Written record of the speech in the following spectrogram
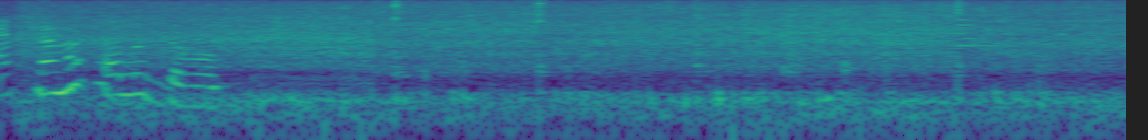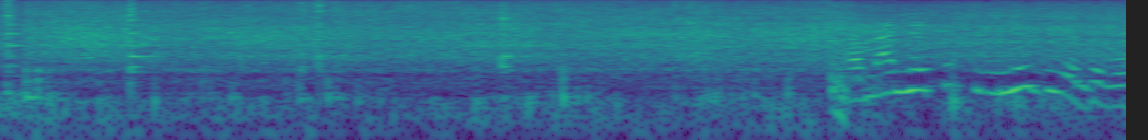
এক চামচ হলুদ দেবো। একটু চিনি দিয়ে দেবো।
